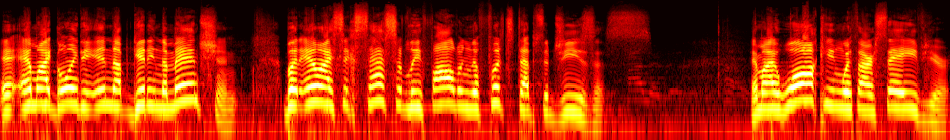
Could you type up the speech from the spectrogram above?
eh, am I going to end up getting the mansion, but am I successfully following the footsteps of Jesus? Am I walking with our Savior?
